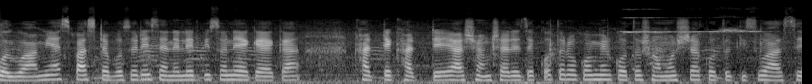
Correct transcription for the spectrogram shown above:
বলব, আমি আজ পাঁচটা বছরে চ্যানেলের পিছনে একা একা খাটতে খাটতে আর সংসারে যে কত রকমের, কত সমস্যা, কত কিছু আছে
